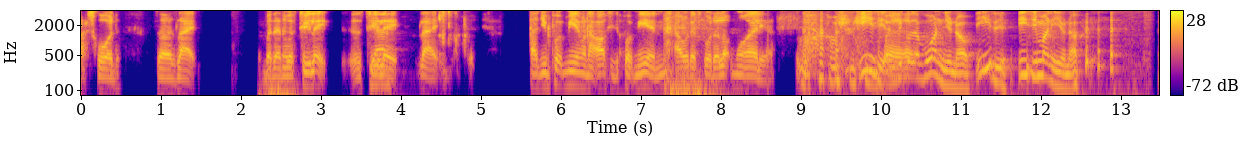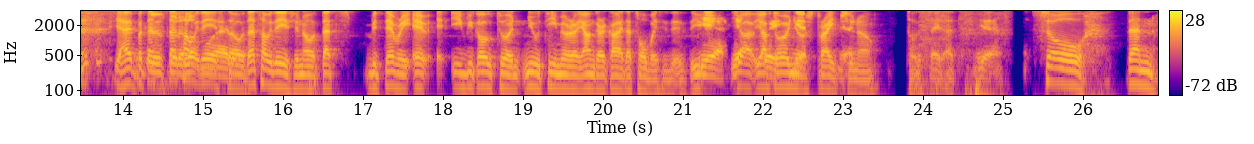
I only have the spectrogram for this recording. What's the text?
I scored. So I was like, but then it was too late. It was too yeah. late. Like, had you put me in when I asked you to put me in, I would have scored a lot more earlier. Easier uh, because I won. You know, easy, easy money. You know. yeah, but that's that's how it is, though. That's how it is. You know, that's with every if you go to a new team, you're a younger guy. That's always it is. You, yeah, yeah. You, you have to earn yeah, your stripes. Yeah. You know, so to say that. Yeah. So then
